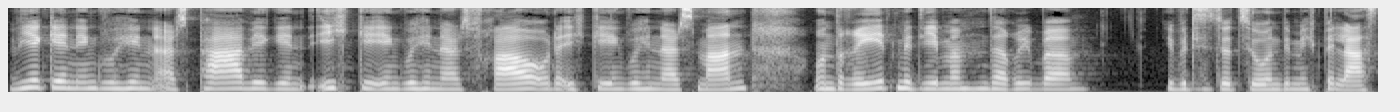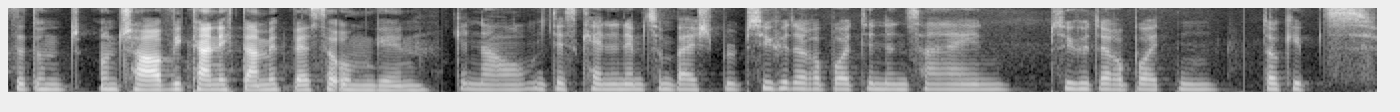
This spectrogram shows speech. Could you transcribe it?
wir gehen irgendwo hin als Paar, wir gehen, ich gehe irgendwo hin als Frau oder ich gehe irgendwo hin als Mann und rede mit jemandem darüber, über die Situation, die mich belastet und, und schaue, wie kann ich damit besser umgehen. Genau, und das können eben zum Beispiel Psychotherapeutinnen sein, Psychotherapeuten. Da gibt es,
